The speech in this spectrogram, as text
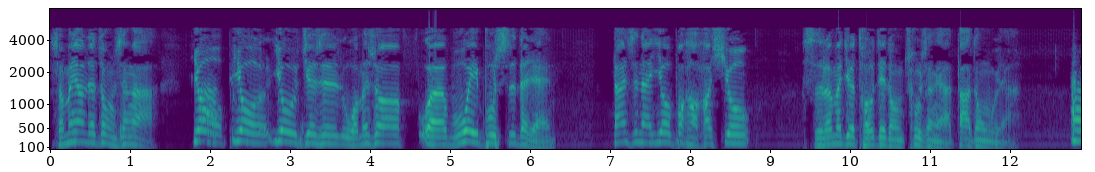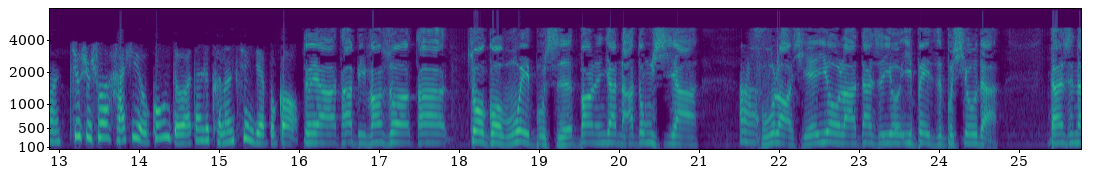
什么样的众生啊？又又又就是我们说呃无畏不施的人，但是呢又不好好修，死了嘛就投这种畜生呀，大动物呀。嗯，就是说还是有功德，但是可能境界不够。对呀，他比方说他做过无畏布施，帮人家拿东西呀，扶老携幼啦，但是又一辈子不修的，但是呢，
